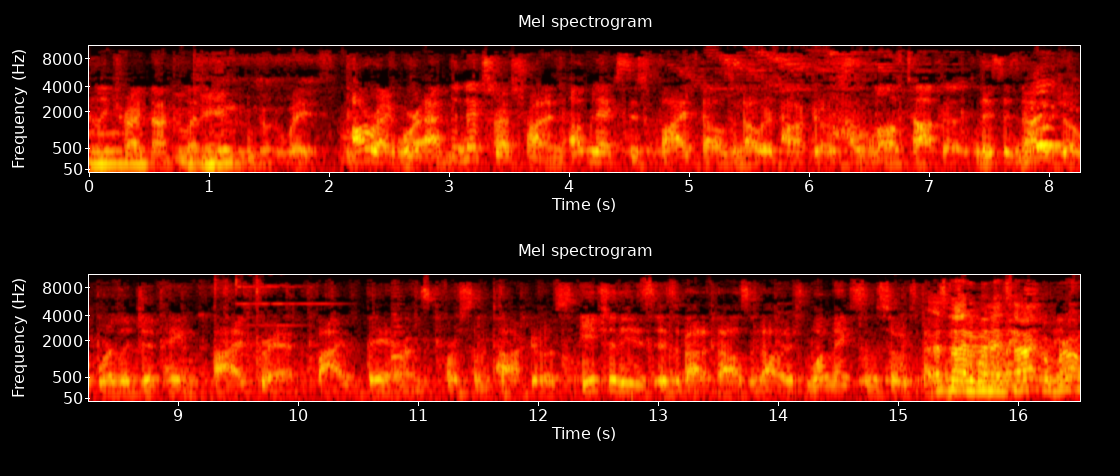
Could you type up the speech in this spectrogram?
really tried not to let any food go to waste. All right, we're at the next restaurant, and up next is five thousand dollar tacos. I love tacos. This is not a joke. We're legit paying five grand, five bands for some tacos. Each of these is about a thousand dollars. What makes them so expensive? That's not even a taco, bro.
